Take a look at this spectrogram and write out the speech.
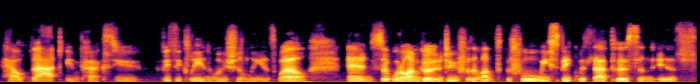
how that impacts you physically and emotionally as well. And so, what I'm going to do for the month before we speak with that person is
